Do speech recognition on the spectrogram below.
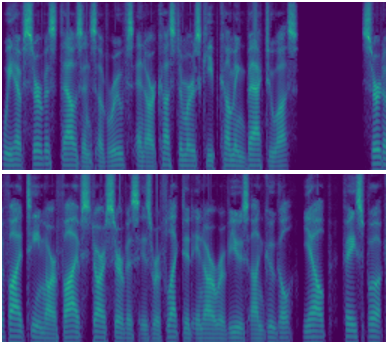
We have serviced thousands of roofs and our customers keep coming back to us. Certified Team Our 5-star service is reflected in our reviews on Google, Yelp, Facebook,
